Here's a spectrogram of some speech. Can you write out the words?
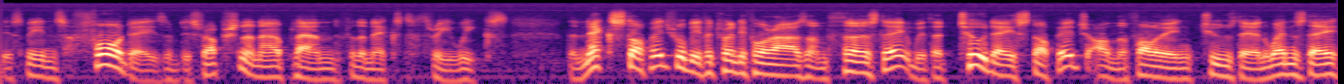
This means four days of disruption are now planned for the next three weeks. The next stoppage will be for 24 hours on Thursday, with a two-day stoppage on the following Tuesday and Wednesday,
